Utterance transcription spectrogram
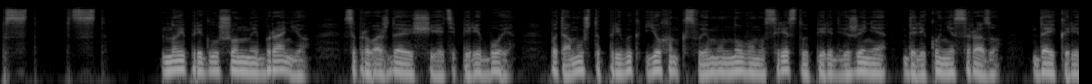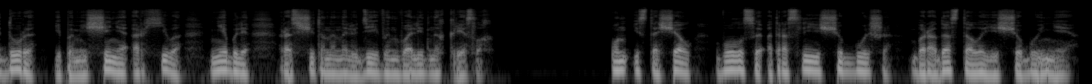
пст, пст. Но и приглушенной бранью, сопровождающей эти перебои, потому что привык Йохан к своему новому средству передвижения далеко не сразу, да и коридоры и помещения архива не были рассчитаны на людей в инвалидных креслах. Он истощал, волосы отросли еще больше, борода стала еще буйнее.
